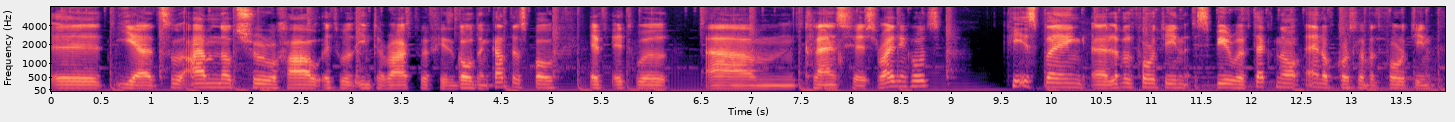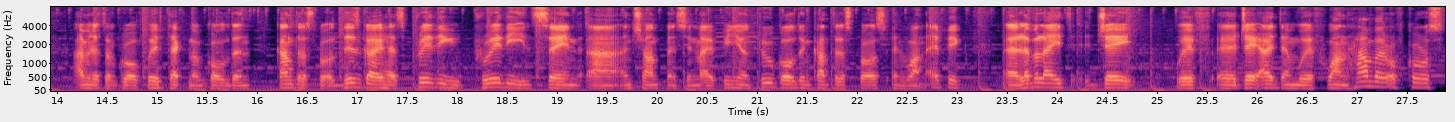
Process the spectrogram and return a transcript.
uh, yeah, so I'm not sure how it will interact with his golden counter spell, if it will um, cleanse his riding hoods. He is playing uh, level 14 spear with techno and of course level 14 amulet of growth with techno golden counter spell. This guy has pretty pretty insane uh, enchantments in my opinion. Two golden counter spells and one epic. Uh, level 8 Jay with uh, Jay item with one hammer of course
